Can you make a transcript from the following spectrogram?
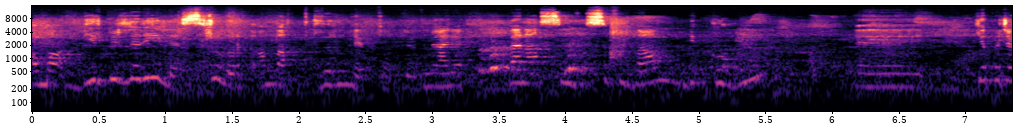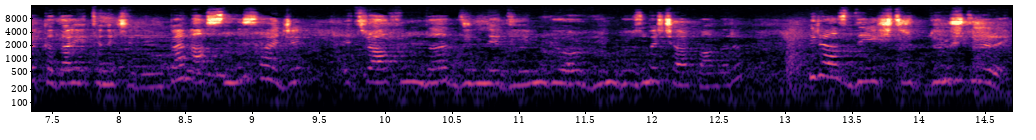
ama birbirleriyle sır olarak anlattıklarını hep topluyordum. Yani ben aslında sıfırdan bir kurgu e, yapacak kadar yetenekli değilim. Ben aslında sadece etrafımda dinlediğim, gördüğüm, gözüme çarpanları biraz değiştirip dönüştürerek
